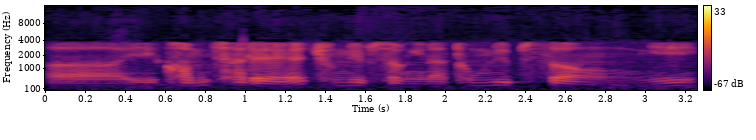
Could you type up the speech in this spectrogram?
어, 이 검찰의 중립성이나 독립성이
